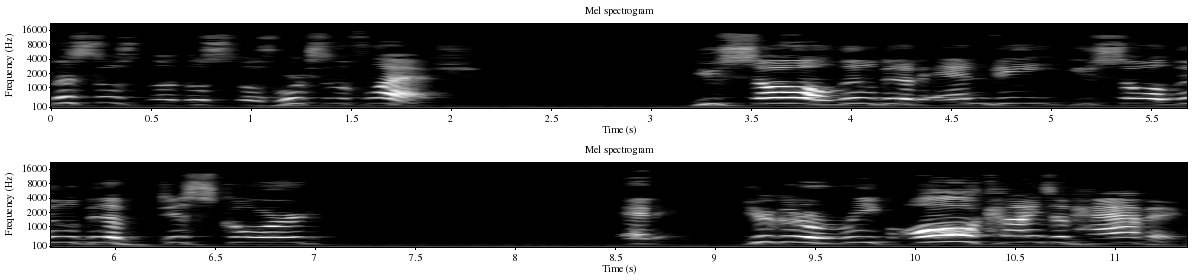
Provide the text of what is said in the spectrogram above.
list those, those, those works of the flesh. You sow a little bit of envy. You sow a little bit of discord. And you're going to reap all kinds of havoc.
